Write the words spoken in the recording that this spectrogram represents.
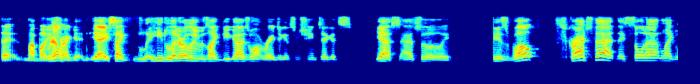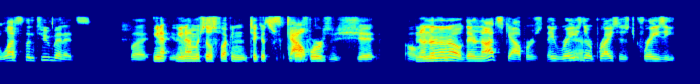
that my buddy Really? tried getting. Yeah, he's like he literally was like, "Do you guys want Rage Against the Machine tickets?" Yes, absolutely. He is well. Scratch that. They sold out in like less than two minutes. But You know, you know, how much those fucking tickets scalpers and shit. Oh, No, no, no, no. They're not scalpers. They raised Yeah. their prices crazy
